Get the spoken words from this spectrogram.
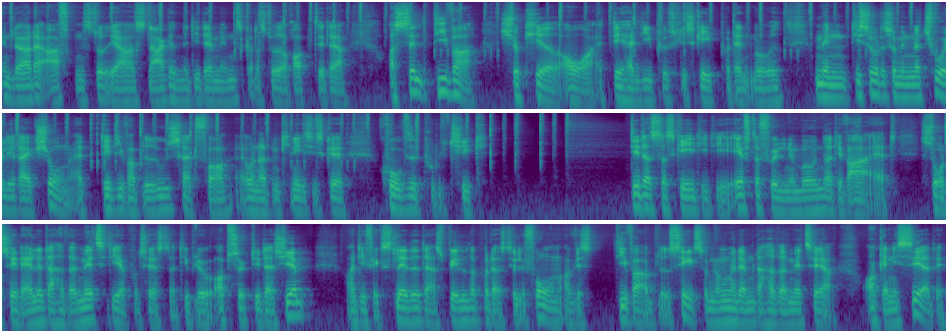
en lørdag aften, stod jeg og snakkede med de der mennesker, der stod og råbte det der. Og selv de var chokeret over, at det her lige pludselig skete på den måde. Men de så det som en naturlig reaktion, at det, de var blevet udsat for øh, under den kinesiske covid-politik, det, der så skete i de efterfølgende måneder, det var, at stort set alle, der havde været med til de her protester, de blev opsøgt i deres hjem, og de fik slettet deres billeder på deres telefon, og hvis de var blevet set som nogle af dem, der havde været med til at organisere det,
